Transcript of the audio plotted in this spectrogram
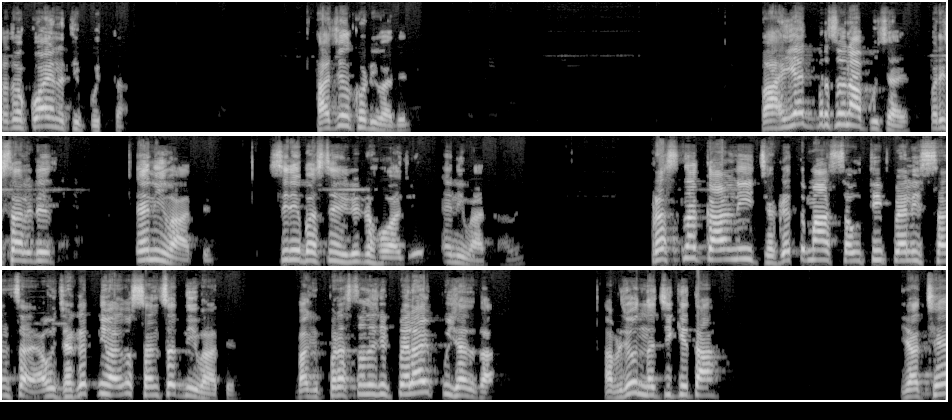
તો તમે કોઈ નથી પૂછતા. હાજર ખોટી વાત જ પ્રશ્નો ના પૂછાય, પરીક્ષા રિલેટેડ એની વાત સિલેબસને રિલેટેડ હોવા જોઈએ, એની વાત આવે. પ્રશ્નકાળની જગતમાં સૌથી પહેલી સંસદ આવું જગતની વાત સંસદની વાત બાકી પ્રશ્નો તો જે પહેલા પૂછાતા હતા. આપણે જો નચિકેતા યાદ છે?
